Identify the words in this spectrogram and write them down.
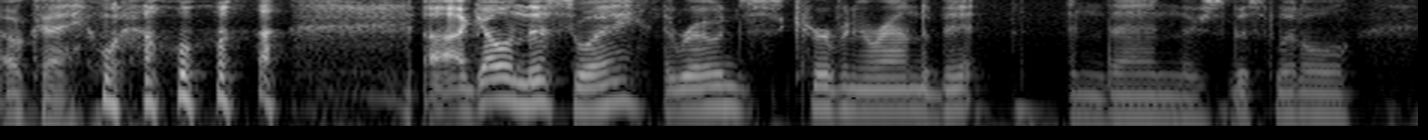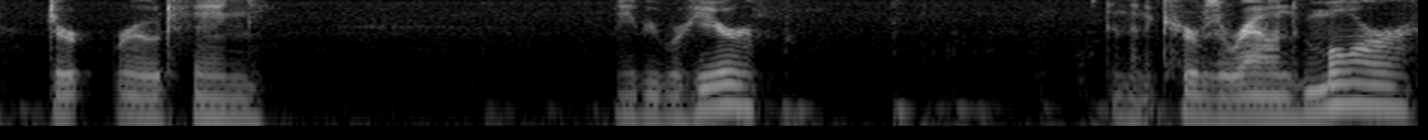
Okay, well, uh, going this way, the road's curving around a bit, and then there's this little dirt road thing. Maybe we're here, and then it curves around more,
